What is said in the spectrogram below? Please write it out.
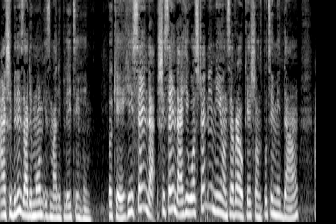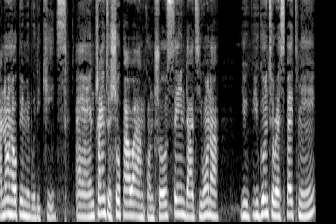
And she believes that the mom is manipulating him. Okay, he's saying that she's saying that he was threatening me on several occasions, putting me down and not helping me with the kids and trying to show power and control, saying that you wanna you you're going to respect me.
